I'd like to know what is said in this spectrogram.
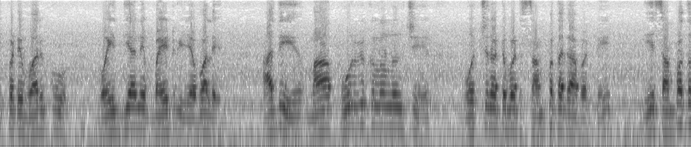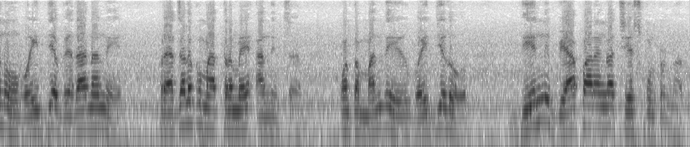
ఇప్పటి వరకు వైద్యాన్ని బయటకు ఇవ్వలేదు. అది మా పూర్వీకుల నుంచి వచ్చినటువంటి సంపద కాబట్టి ఈ సంపదను వైద్య విధానాన్ని ప్రజలకు మాత్రమే అందించాలి కొంతమంది వైద్యులు దీన్ని వ్యాపారంగా చేసుకుంటున్నారు.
